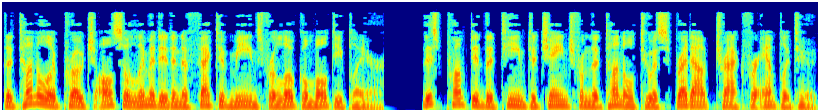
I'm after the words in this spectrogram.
The tunnel approach also limited an effective means for local multiplayer. This prompted the team to change from the tunnel to a spread-out track for Amplitude.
